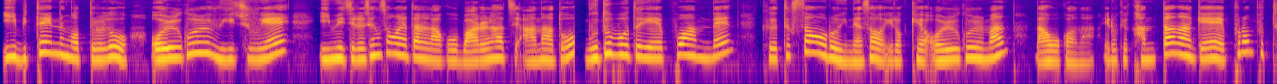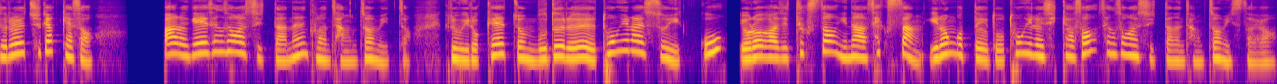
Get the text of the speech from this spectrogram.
이 밑에 있는 것들도 얼굴 위주의 이미지를 생성해달라고 말을 하지 않아도 무드보드에 포함된 그 특성으로 인해서 이렇게 얼굴만 나오거나 이렇게 간단하게 프롬프트를 축약해서 빠르게 생성할 수 있다는 그런 장점이 있죠. 그리고 이렇게 좀 무드를 통일할 수 있고 여러 가지 특성이나 색상 이런 것들도 통일을 시켜서 생성할 수 있다는 장점이 있어요.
